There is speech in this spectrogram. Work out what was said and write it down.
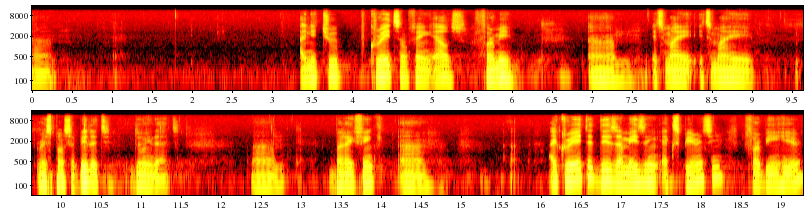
uh, I need to create something else for me. Um, it's my it's my responsibility doing that. Um, but I think uh, I created this amazing experience for being here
